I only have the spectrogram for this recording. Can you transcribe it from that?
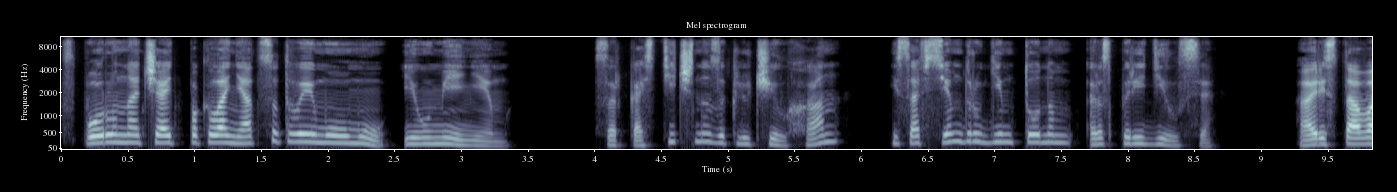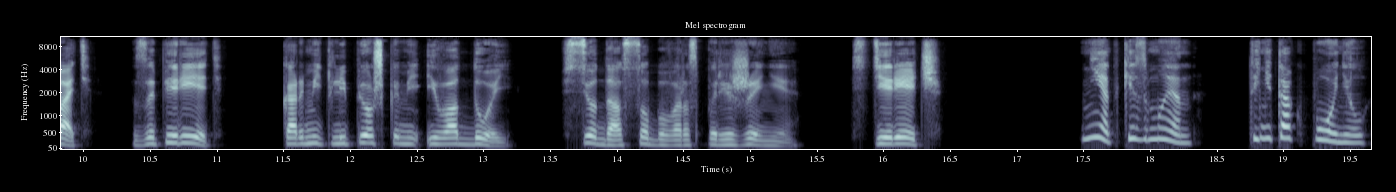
Впору начать поклоняться твоему уму и умениям. Саркастично заключил хан и совсем другим тоном распорядился. «Арестовать! Запереть! Кормить лепешками и водой! Все до особого распоряжения! Стеречь!» «Нет, Кизмен, ты не так понял.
